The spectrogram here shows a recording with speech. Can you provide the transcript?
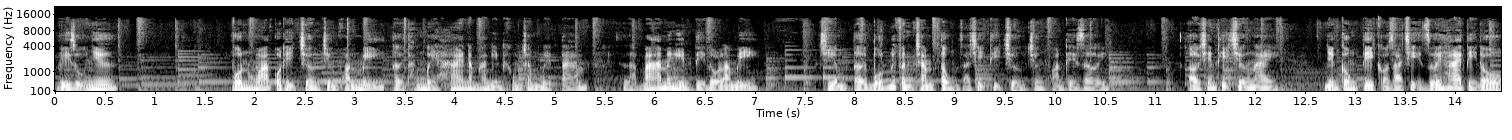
Ví dụ như vốn hóa của thị trường chứng khoán Mỹ tới tháng 12 năm 2018 là 30.000 tỷ đô la Mỹ, chiếm tới 40% tổng giá trị thị trường chứng khoán thế giới. Ở trên thị trường này, những công ty có giá trị dưới 2 tỷ đô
